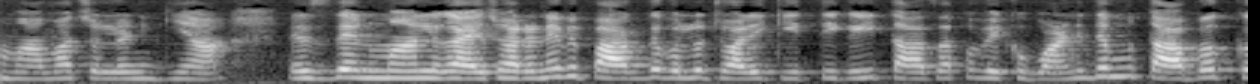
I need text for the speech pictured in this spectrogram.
ਹਵਾਵਾਂ ਚੱਲਣਗੀਆਂ। ਇਸ ਦੇ ਅਨੁਮਾਨ ਲਗਾਏ ਜਾ ਰਹੇ ਨੇ, ਵਿਭਾਗ ਦੇ ਵੱਲੋਂ ਜਾਰੀ ਕੀਤੀ ਗਈ ਤਾਜ਼ਾ ਭਵਿੱਖਬਾਣੀ ਦੇ ਮੁਤਾਬਕ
